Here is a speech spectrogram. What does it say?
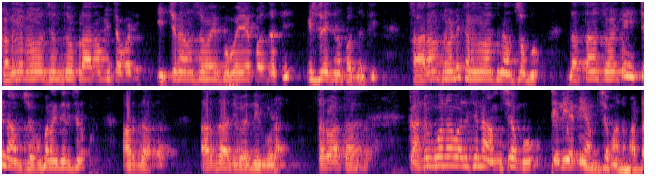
కనుగొనవలసంతో ప్రారంభించబడి ఇచ్చిన అంశం వైపు పోయే పద్ధతి విశ్లేషణ పద్ధతి. సారాంశం అంటే కనుగొనవలసిన అంశము దత్తాంశం అంటే ఇచ్చిన అంశము మనకు తెలిసిన అర్ధ అర్థాలు ఇవన్నీ కూడా. తర్వాత కనుగొనవలసిన అంశము తెలియని అంశం అన్నమాట.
